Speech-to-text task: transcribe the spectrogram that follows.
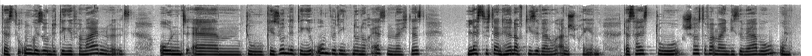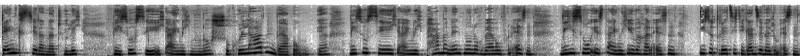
dass du ungesunde Dinge vermeiden willst und ähm, du gesunde Dinge unbedingt nur noch essen möchtest, lässt sich dein Hirn auf diese Werbung anspringen. Das heißt, du schaust auf einmal in diese Werbung und denkst dir dann natürlich, wieso sehe ich eigentlich nur noch Schokoladenwerbung? Ja? Wieso sehe ich eigentlich permanent nur noch Werbung von Essen? Wieso ist eigentlich überall Essen? Wieso dreht sich die ganze Welt um Essen?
